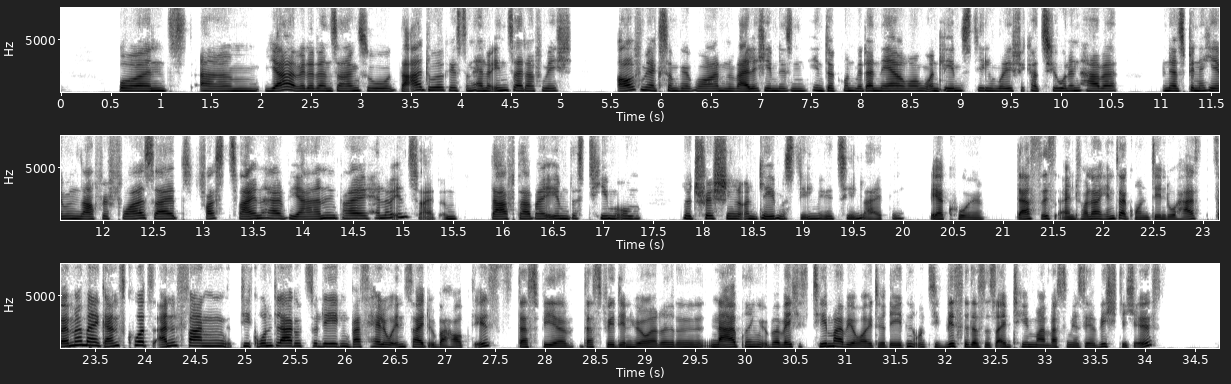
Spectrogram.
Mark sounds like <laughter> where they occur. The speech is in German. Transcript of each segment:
Und ähm, ja, würde dann sagen, so dadurch ist dann Hello Insight auf mich aufmerksam geworden, weil ich eben diesen Hintergrund mit Ernährung und Lebensstilmodifikationen habe und jetzt bin ich eben nach wie vor seit fast zweieinhalb Jahren bei Hello Insight und darf dabei eben das Team um Nutrition und Lebensstilmedizin leiten. Sehr cool. Das ist ein toller Hintergrund, den du hast. Sollen wir mal ganz kurz anfangen, die Grundlagen zu legen, was Hello Insight überhaupt ist, dass wir, dass wir den Hörerinnen nahebringen, über welches Thema wir heute reden und sie wissen, das ist ein Thema, was mir sehr wichtig ist.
